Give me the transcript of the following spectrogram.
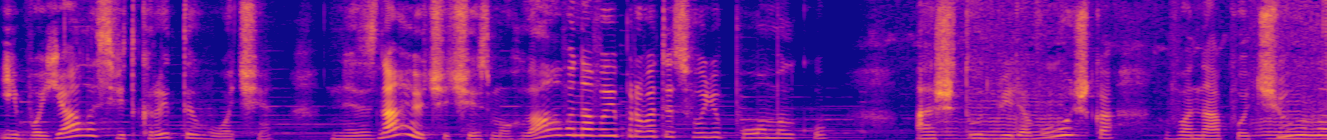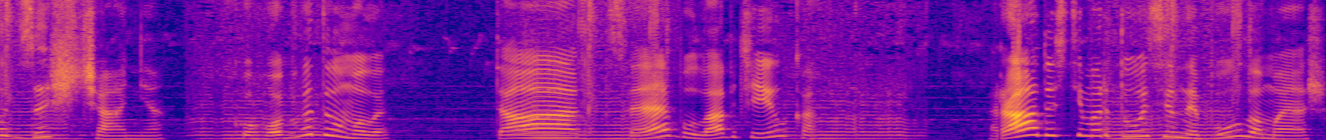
і боялась відкрити очі, не знаючи, чи змогла вона виправити свою помилку. Аж тут біля вушка вона почула дзищання. Кого б ви думали? Так, це була бджілка. Радості Мартусі не було меж.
